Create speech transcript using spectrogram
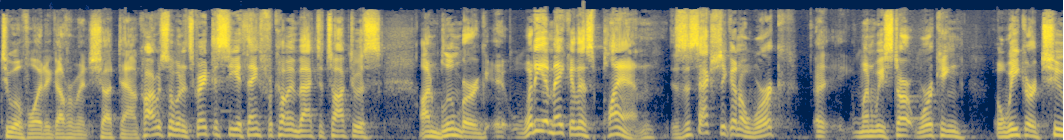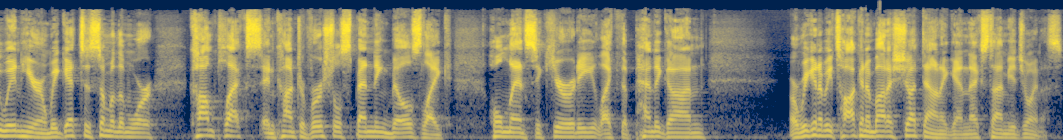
to avoid a government shutdown. Congresswoman, it's great to see you. Thanks for coming back to talk to us on Bloomberg. What do you make of this plan? Is this actually going to work? Uh, when we start working a week or two in here and we get to some of the more complex and controversial spending bills like Homeland Security, like the Pentagon, are we going to be talking about a shutdown again next time you join us?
